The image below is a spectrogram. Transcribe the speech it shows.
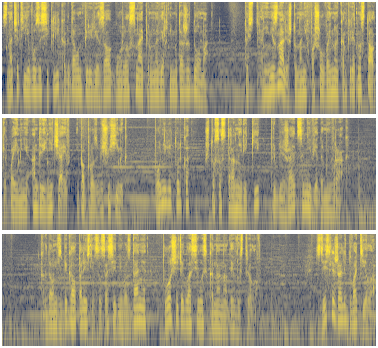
Значит, его засекли, когда он перерезал горло снайперу на верхнем этаже дома. То есть они не знали, что на них пошел войной конкретно сталкер по имени Андрей Нечаев и по прозвищу Химик. Поняли только, что со стороны реки приближается неведомый враг. Когда он взбегал по лестнице соседнего здания, площадь огласилась канонадой выстрелов. Здесь лежали два тела.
